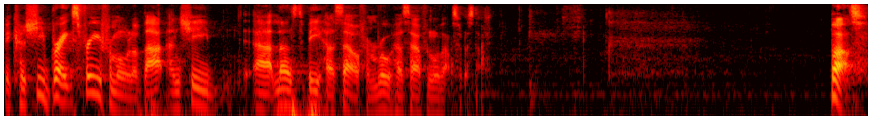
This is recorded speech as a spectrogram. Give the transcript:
because she breaks free from all of that and she uh, learns to be herself and rule herself and all that sort of stuff. But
